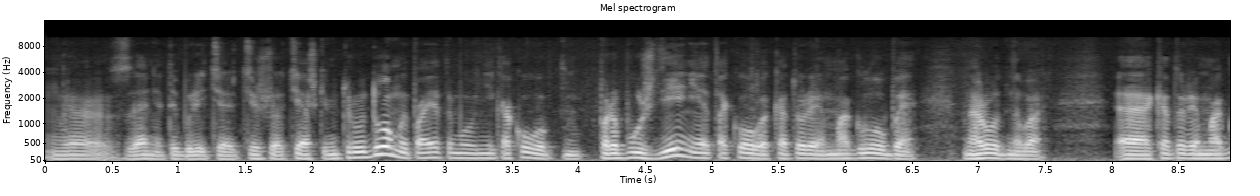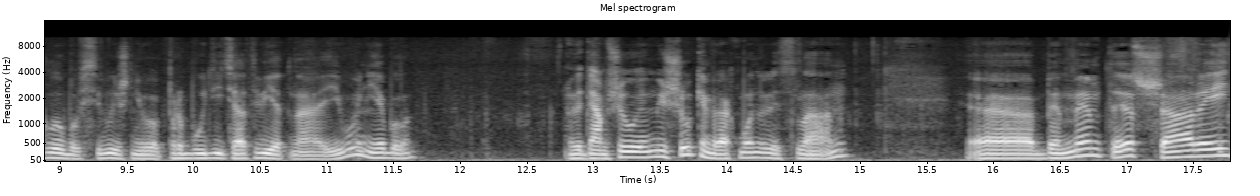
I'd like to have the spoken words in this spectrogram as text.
заняты были тяж, тяжким трудом, и поэтому никакого пробуждения такого, которое могло бы народного, э, которое могло бы Всевышнего пробудить ответно, его не было. Вегамшивая Мишуким Рахмон Лицлан э, Бемем Шарей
